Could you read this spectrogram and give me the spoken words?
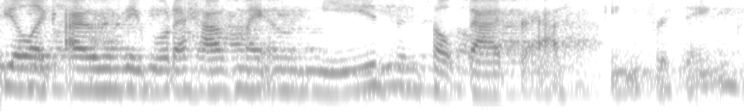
feel like I was able to have my own needs and felt bad for asking for things.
